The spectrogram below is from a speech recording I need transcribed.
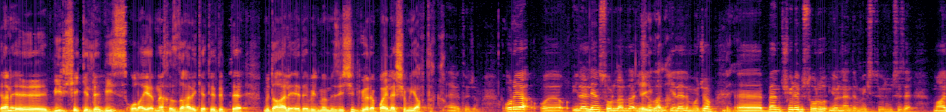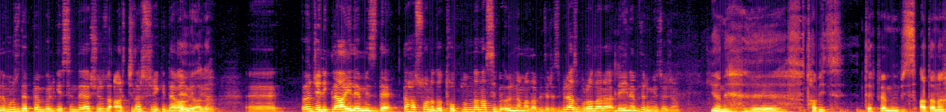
Yani e, bir şekilde biz olay yerine hızlı hareket edip de müdahale edebilmemiz için görev paylaşımı yaptık. Evet hocam. Oraya e, ilerleyen sorularda inşallah Eyvallah. gelelim hocam. E, ben şöyle bir soru yönlendirmek istiyorum size. Malumunuz deprem bölgesinde yaşıyoruz ve artçılar sürekli devam Eyvallah. ediyor. E, öncelikle ailemizde, daha sonra da toplumda nasıl bir önlem alabiliriz? Biraz buralara değinebilir miyiz hocam? Yani e, tabii depremi biz Adana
